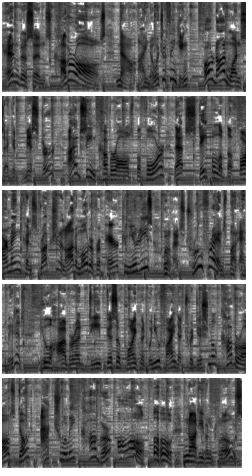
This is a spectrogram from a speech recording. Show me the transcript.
Henderson's coveralls. Now, I know what you're thinking. Hold on one second, mister. I've seen coveralls before, that staple of the farming, construction, and automotive repair communities. Well, that's true, friends, but admit it, you harbor a deep disappointment when you find that traditional coveralls don't actually cover all. Oh, not even close.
